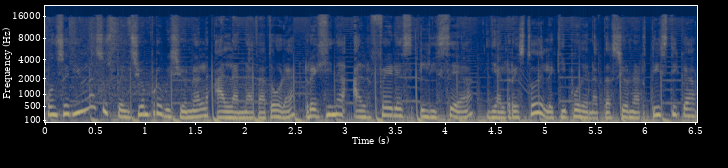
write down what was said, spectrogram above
concedió la suspensión provisional a la nadadora Regina Alférez Licea y al resto del equipo de natación artística.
